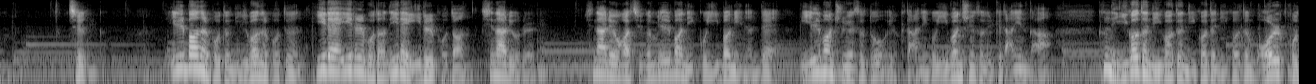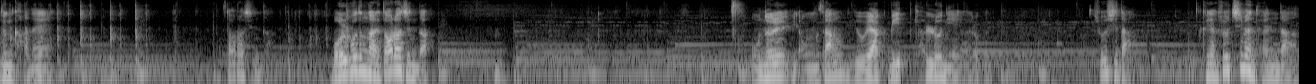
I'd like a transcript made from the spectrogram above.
음, 즉 1번을 보든 2번을 보든 1에 1을 보던 1에 2를 보던 시나리오를 시나리오가 지금 1번이 있고 2번이 있는데 이 1번 중에서도 이렇게 나뉘고 2번 중에서도 이렇게 나뉜다. 근데 이거든 이거든 이거든 이거든 뭘 보든 간에 떨어진다. 뭘 보든 간에 떨어진다. 음. 오늘 영상 요약 및 결론이에요, 여러분. 쇼시다. 그냥 쇼치면 된다.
